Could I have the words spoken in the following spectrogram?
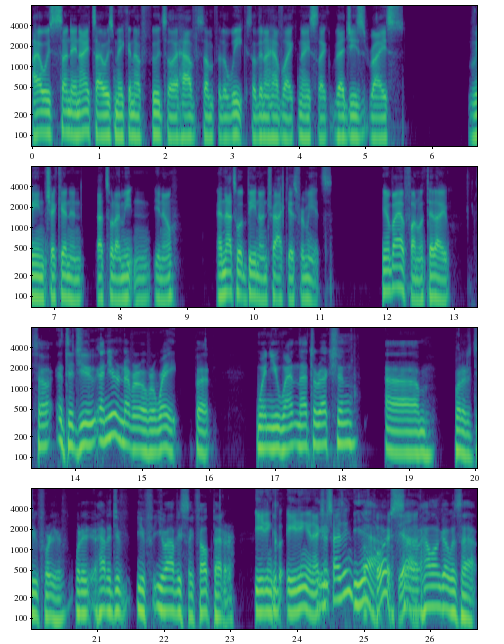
I always Sunday nights I always make enough food so I have some for the week. So then I have like nice like veggies, rice, lean chicken and that's what I'm eating, you know. and that's what being on track is for me. It's you know, but I have fun with it. I So uh, did you? And you're never overweight, but when you went in that direction, um, what did it do for you? What? Did, how did you? You you obviously felt better. eating eating and exercising. Yeah, of course. So yeah, how long ago was that?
